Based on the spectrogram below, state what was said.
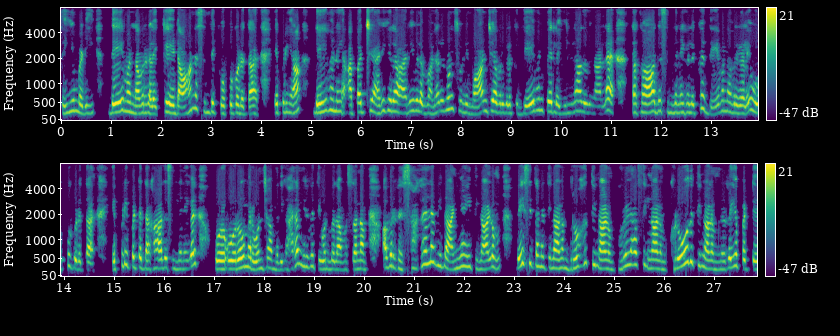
செய்யும்படி தேவன் அவர்களை கேடான சிந்தைக்கு ஒப்பு கொடுத்தார். எப்படியா? தேவனை பற்றி அறிகிற அறிவுல வளரணும்னு சொல்லி வாஞ்சி அவர்களுக்கு தேவன் பேர்ல இல்லாததுனால தகாத சிந்தனைகளுக்கு தேவன் அவர்களை ஒப்பு கொடுத்தார். எப்படிப்பட்ட தகாத சிந்தனைகள்? ரோமர் ஒன்றாம் அதிகாரம் இருபத்தி ஒன்பதாம் வசனம். அவர்கள் சகல வித அநியாயத்தினாலும் வேசித்தனத்தினாலும் துரோகத்தினாலும் பொருளாசையினாலும் குரோதத்தினாலும் நிறையப்பட்டு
